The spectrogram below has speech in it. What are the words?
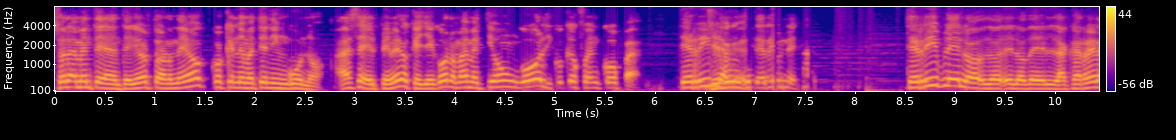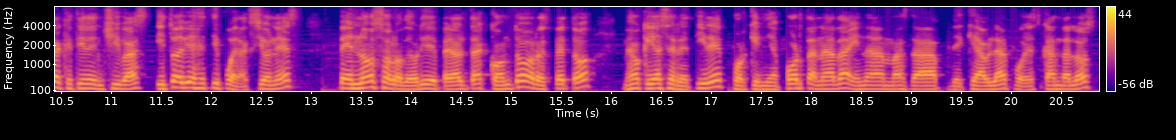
Solamente en el anterior torneo creo que no metió ninguno. Hace el primero que llegó nomás metió un gol y creo que fue en Copa. Terrible, terrible. Terrible lo, lo, de la carrera que tiene en Chivas y todavía ese tipo de acciones. Penoso lo de Oribe Peralta, con todo respeto mejor que ya se retire porque ni aporta nada y nada más da de qué hablar por escándalos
